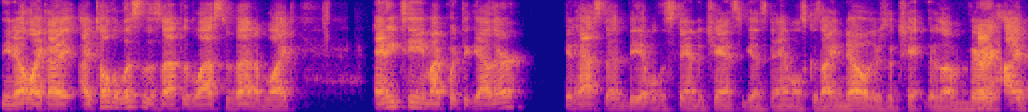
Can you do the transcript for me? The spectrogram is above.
you know, like I, I told Alyssa this after the last event. I'm like, any team I put together, it has to be able to stand a chance against animals because I know there's a chance, there's a very Yeah. high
